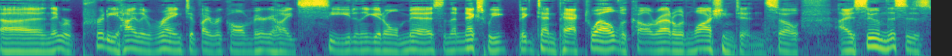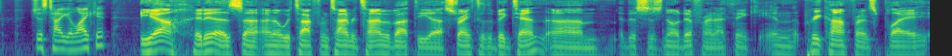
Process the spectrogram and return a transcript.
Uh, and they were pretty highly ranked, if I recall, very high seed. And then you get Ole Miss. And then next week, Big Ten Pac 12 with Colorado and Washington. So I assume this is just how you like it? Yeah, it is. Uh, I know we talk from time to time about the uh, strength of the Big Ten. Um, this is no different. I think in pre-conference play,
